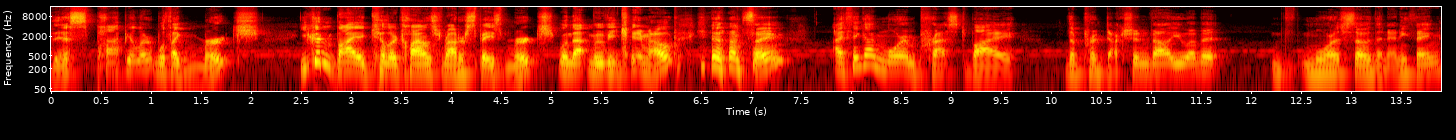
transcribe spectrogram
this popular with like merch? You couldn't buy a Killer Clowns from Outer Space merch when that movie came out. You know what I'm saying? I think I'm more impressed by the production value of it more so than anything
